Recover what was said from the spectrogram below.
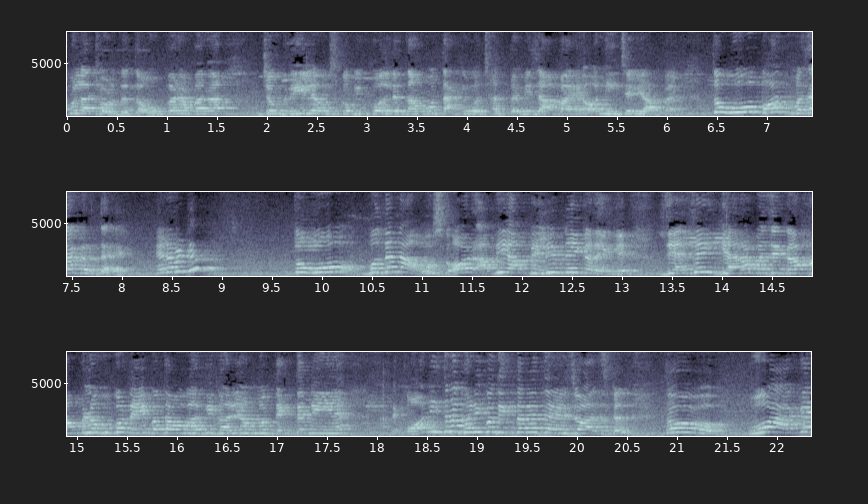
खुला छोड़ देता हूँ। ऊपर हमारा जो ग्रिल है, उसको भी खोल देता हूँ, ताकि वो छत पे भी जा पाए और नीचे भी आ पाए। तो वो बहुत मज़ा करता है। है ना बेटा? तो वो बोलते ना, उस, और अभी आप बिलीव नहीं करेंगे। जैसे ही ग्यारह बजेगा, हम लोगों को नहीं पता होगा कि घड़ी हम लोग देखते नहीं है। कौन इतना घड़ी को देखता रहता है जो आजकल? तो वो आके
